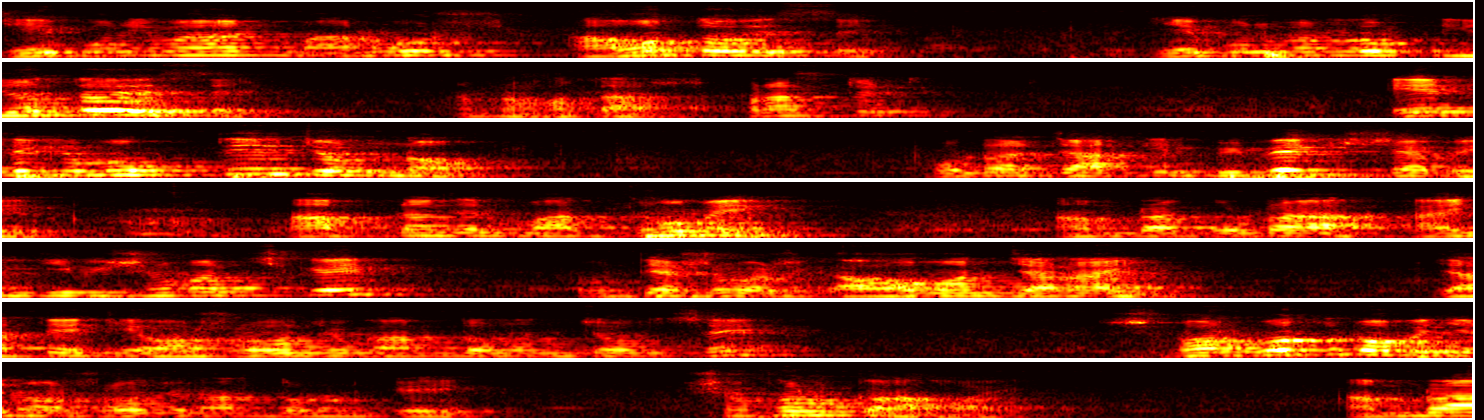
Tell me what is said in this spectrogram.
যে পরিমাণ মানুষ আহত হয়েছে, যে পরিমাণ লোক নিহত হয়েছে, আমরা হতাশ ফ্রাস্ট্রেটেড এর থেকে মুক্তির জন্য গোটা জাতির বিবেক হিসাবে আপনাদের মাধ্যমে আমরা গোটা আইনজীবী সমাজকে এবং দেশবাসীকে আহ্বান জানাই, যাতে যে অসহযোগ আন্দোলন চলছে সর্বতভাবে যেন অসহযোগ আন্দোলনকে সফল করা হয়। আমরা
